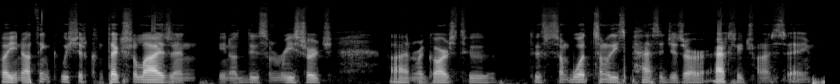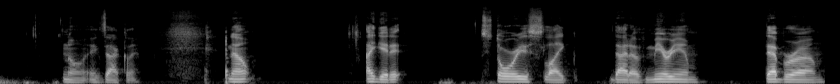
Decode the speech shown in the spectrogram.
But, you know, I think we should contextualize and, you know, do some research uh, in regards to, to some, what some of these passages are actually trying to say. No, exactly. Now, I get it. Stories like that of Miriam, Deborah,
